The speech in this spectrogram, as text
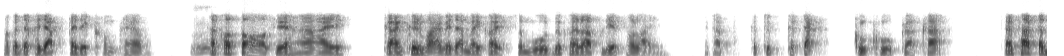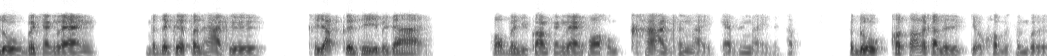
เราก็จะขยับไม่ได้คล่องแคล่วอืมถ้าข้อต่อเสียหาย การเคลื่อนไหวก็จะไม่ค่อยสมูทไม่ค่อยราบเรียบเท่าไหร่นะครับ กระตุกกระจักครุครุคระคระแล้วถ้ากระดูกไม่แข็งแรง มันจะเกิดปัญหาคือขยับเคลื่อนที่ไม่ได้ เพราะไม่มีความแข็งแรงพอของคานข้างในแกนข้างในนะครับ กระดูกข้อต่อและกล้ารเนื้อจึงเกี่ยวข้องกันเสมอ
